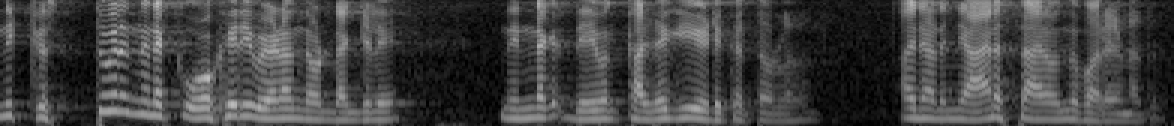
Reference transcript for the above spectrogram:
നീ ക്രിസ്തുവിൽ നിനക്ക് ഓഹരി വേണമെന്നുണ്ടെങ്കിൽ നിന്നെ ദൈവം കഴുകിയെടുക്കത്തുള്ളൂ അതിനാണ് ജ്ഞാനസ്ഥാനം എന്ന് പറയണത്.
